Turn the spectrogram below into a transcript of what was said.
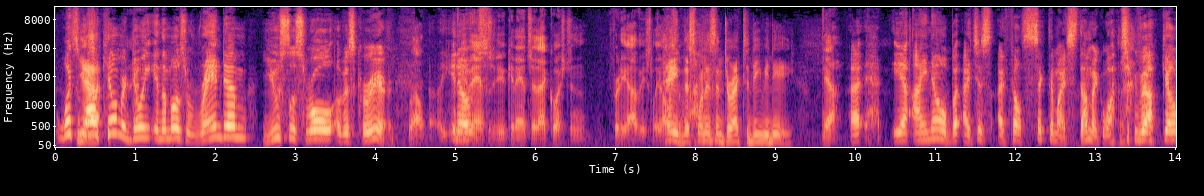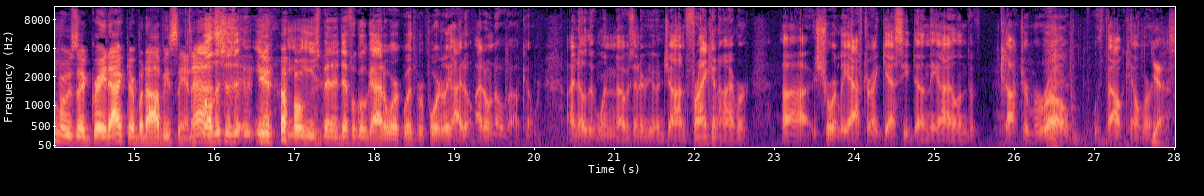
What's Yeah. Val Kilmer doing in the most random, useless role of his career? Well, Uh, you know, you, answer, you can answer that question pretty obviously. Also. hey, this one isn't direct to DVD. Yeah. Uh, yeah, I know, but I just I felt sick to my stomach watching Val Kilmer, who's a great actor, but obviously an ass. Well, this is uh, he, you know? he, has been a difficult guy to work with. Reportedly, I don't I don't know Val Kilmer. I know that when I was interviewing John Frankenheimer, uh, shortly after I guess he'd done the Island of Dr. Moreau with Val Kilmer. Yes.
